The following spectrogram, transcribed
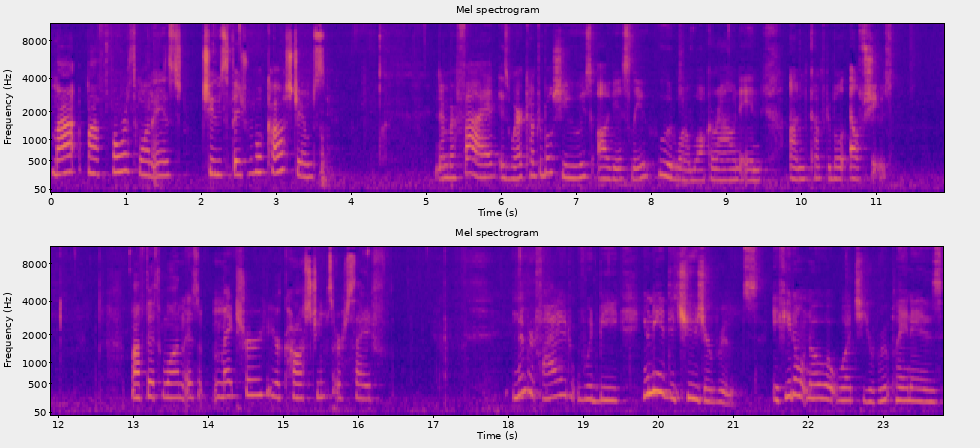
My my fourth one is choose visual costumes. Number five is wear comfortable shoes. Obviously, who would want to walk around in uncomfortable elf shoes? My fifth one is make sure your costumes are safe. Number five would be you need to choose your routes. If you don't know what your route plan is,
